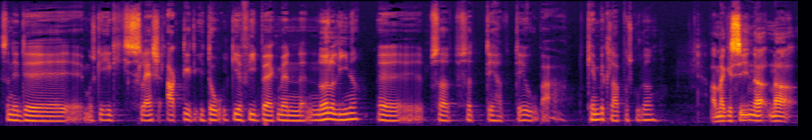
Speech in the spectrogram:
sådan et, øh, måske ikke slash-agtigt idol giver feedback, men noget, der ligner. Øh, så så det, har, det er jo bare kæmpe klap på skulderen. Og man kan sige, når, når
